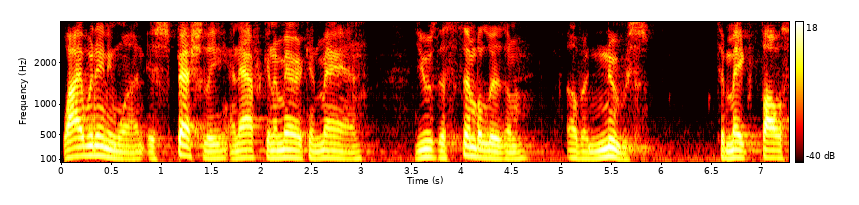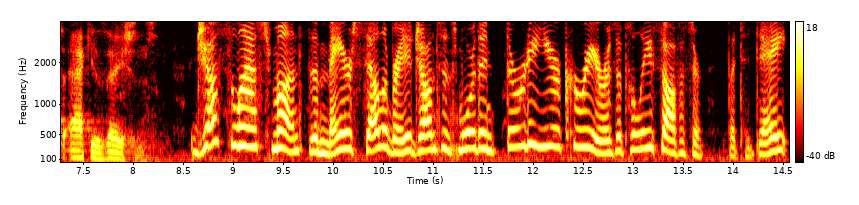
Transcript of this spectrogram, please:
Why would anyone, especially an African American man, use the symbolism of a noose to make false accusations? Just last month, the mayor celebrated Johnson's more than 30 year career as a police officer. But today,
